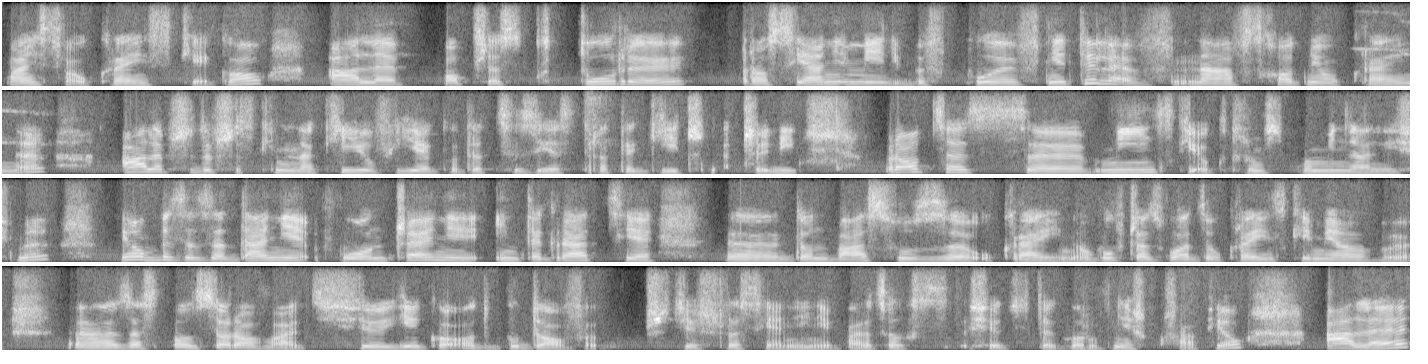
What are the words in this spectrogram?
państwa ukraińskiego, ale poprzez który Rosjanie mieliby wpływ nie tyle na wschodnią Ukrainę, ale przede wszystkim na Kijów i jego decyzje strategiczne. Czyli proces e, miński, o którym wspominaliśmy, miałby za zadanie włączenie, integrację e, Donbasu z Ukrainą. Wówczas władze ukraińskie miałyby e, zasponsorować jego odbudowę. Przecież Rosjanie nie bardzo się do tego również kwapią, ale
